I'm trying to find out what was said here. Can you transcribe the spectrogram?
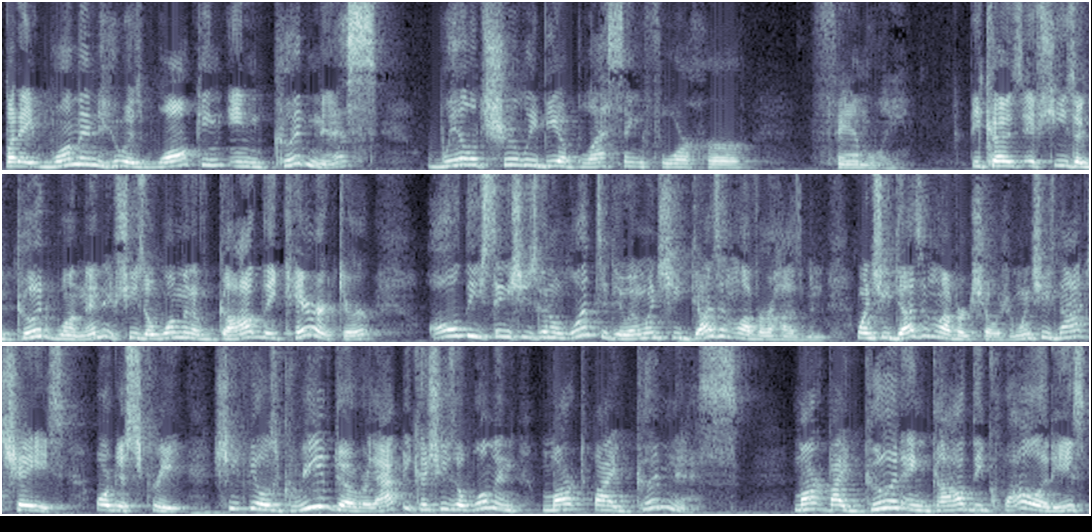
But a woman who is walking in goodness will truly be a blessing for her family. Because if she's a good woman, if she's a woman of godly character, all these things she's going to want to do. And when she doesn't love her husband, when she doesn't love her children, when she's not chaste or discreet, she feels grieved over that because she's a woman marked by goodness, marked by good and godly qualities,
